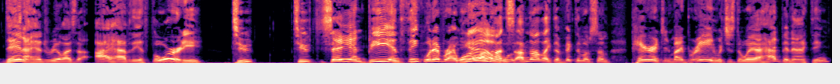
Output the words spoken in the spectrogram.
then I had to realize that I have the authority to to say and be and think whatever I want. Yeah, I'm not I'm not like the victim of some parent in my brain, which is the way I had been acting.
